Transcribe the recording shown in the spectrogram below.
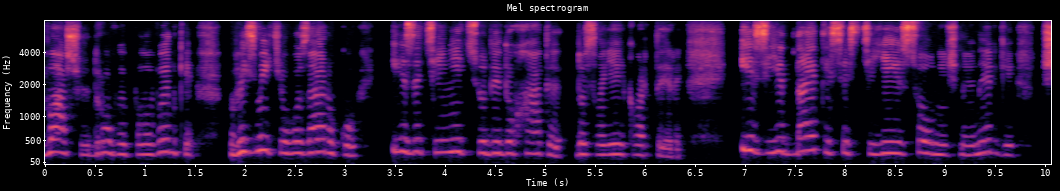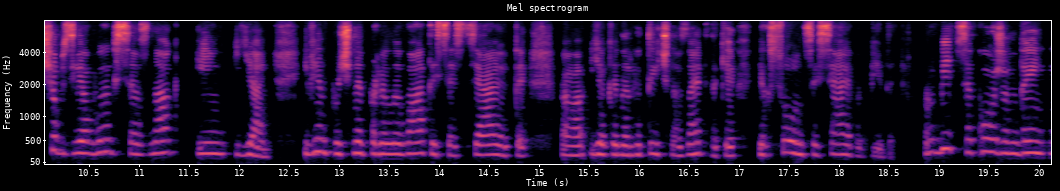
вашої другої половинки, візьміть його за руку і затягніть сюди до хати, до своєї квартири. І з'єднайтеся з цією сонячною енергією, щоб з'явився знак інь-янь. І він почне переливатися, сяяти, е, як енергетично, знаєте, таке, як сонце сяєво піде. Робіть це кожен день,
